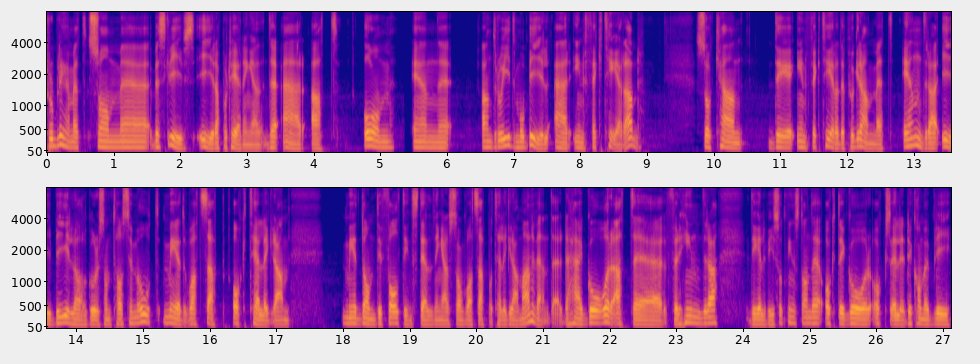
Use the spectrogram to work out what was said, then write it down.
Problemet som eh, beskrivs i rapporteringen, det är att om en Android-mobil är infekterad så kan det infekterade programmet ändra i bilagor som tas emot med WhatsApp och Telegram med de defaultinställningar som WhatsApp och Telegram använder. Det här går att eh, förhindra, delvis åtminstone, och det går också, eller det kommer bli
